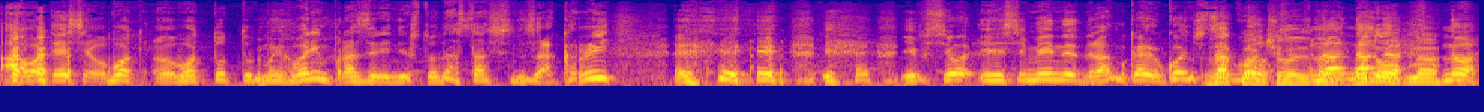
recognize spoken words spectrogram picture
А вот если вот, вот тут мы говорим про зрение, что достаточно закрыть и все, и семейная драма кончится. Закончилась, да, удобно. Но,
